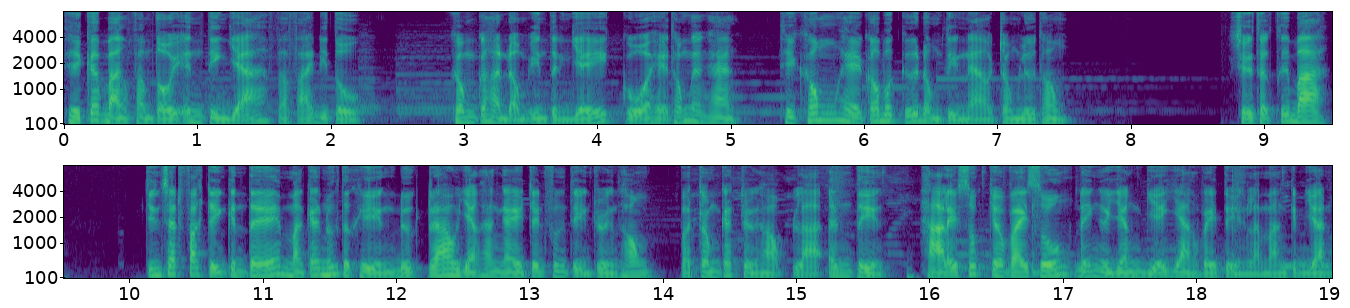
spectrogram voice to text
thì các bạn phạm tội in tiền giả và phải đi tù. Không có hành động in tiền giấy của hệ thống ngân hàng thì không hề có bất cứ đồng tiền nào trong lưu thông. Sự thật thứ ba, chính sách phát triển kinh tế mà các nước thực hiện được rao giảng hàng ngày trên phương tiện truyền thông và trong các trường học là in tiền, hạ lãi suất cho vay xuống để người dân dễ dàng vay tiền làm ăn kinh doanh.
